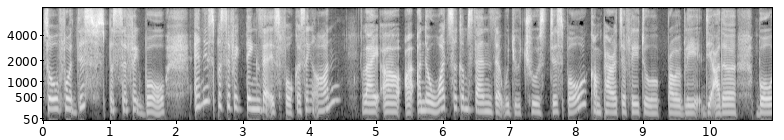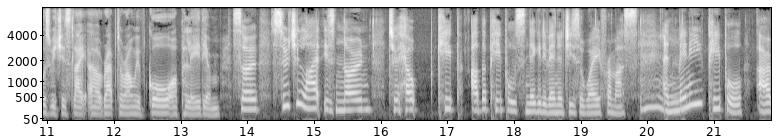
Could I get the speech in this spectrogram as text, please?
So for this specific bowl, any specific things that it's focusing on? Like, uh, uh, under what circumstance that would you choose this bowl comparatively to probably the other bowls, which is like uh, wrapped around with gold or palladium? So sugilite is known to help keep other people's negative energies away from us. And many people are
